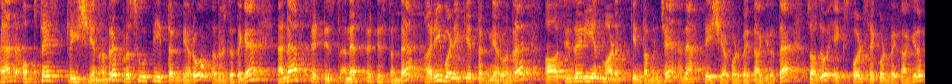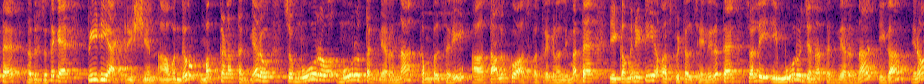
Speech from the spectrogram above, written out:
ಆ್ಯನ್ ಒಬ್ಸ್ಟೆಸ್ಟ್ರೀಷಿಯನ್ ಅಂದರೆ ಪ್ರಸೂತಿ ತಜ್ಞರು ಅದ್ರ ಜೊತೆಗೆ ಅನಾಸ್ಥೆಟಿಸ್ಟ್ ಅನಾಸ್ಥೆಟಿಸ್ಟ್ ಅಂದರೆ ಅರಿವಳಿಕೆ ತಜ್ಞರು ಅಂದರೆ ಸಿಸೇರಿಯನ್ ಮಾಡೋಕ್ಕಿಂತ ಮುಂಚೆ ಅನಾಸ್ಥೇಷಿಯಾ ಕೊಡಬೇಕಾಗಿರುತ್ತೆ. ಸೊ ಅದು ಎಕ್ಸ್ಪರ್ಟ್ಸೇ ಕೊಡಬೇಕಾಗಿರುತ್ತೆ. ಅದ್ರ ಜೊತೆಗೆ ಪೀಡಿಯಾಟ್ರಿಷಿಯನ್ ಆ, ಒಂದು ಮಕ್ಕಳ ತಜ್ಞರು. ಸೊ ಮೂರು ಮೂರು ತಜ್ಞರನ್ನು ಕಂಪಲ್ಸರಿ ಆ, ತಾಲೂಕು ಆಸ್ಪತ್ರೆಗಳಲ್ಲಿ ಮತ್ತೆ ಈ ಕಮ್ಯುನಿಟಿ ಹಾಸ್ಪಿಟಲ್ಸ್ ಏನಿರುತ್ತೆ. ಸೊ ಅಲ್ಲಿ ಈ ಮೂರು ಜನ ತಜ್ಞರನ್ನು ಈಗ ಏನೋ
